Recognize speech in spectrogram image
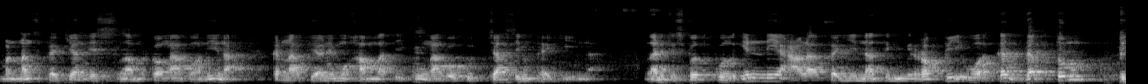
Menang sebagian Islam. Mereka ngakoni nak kenabiane Muhammad itu nganggo hujah sing bagina. Lalu disebut kul ini ala bayinatim min rabbi wa kadzabtum bi.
